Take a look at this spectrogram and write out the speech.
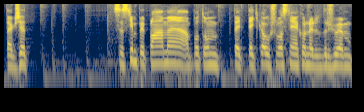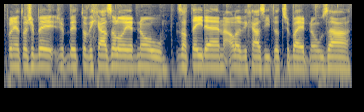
takže se s tím pipláme a potom teď, teďka už vlastně jako nedodržujeme úplně to, že by, že by to vycházelo jednou za týden, ale vychází to třeba jednou za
